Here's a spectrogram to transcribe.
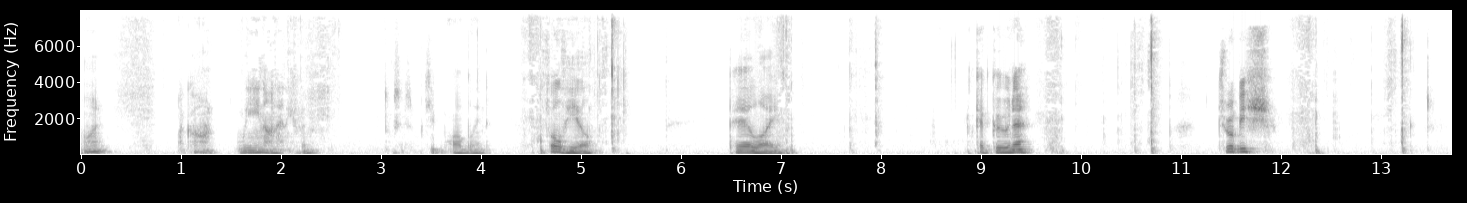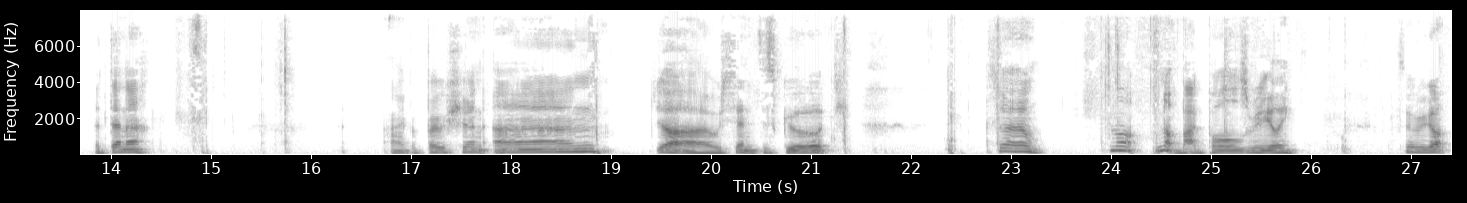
What? I can't lean on anything. Just keep wobbling. Full Heal. Purrloin. Kakuna. Trubbish. Adena. Hyper Potion. And... Oh, Centiskorch. So, not not bad pulls, really. So we got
